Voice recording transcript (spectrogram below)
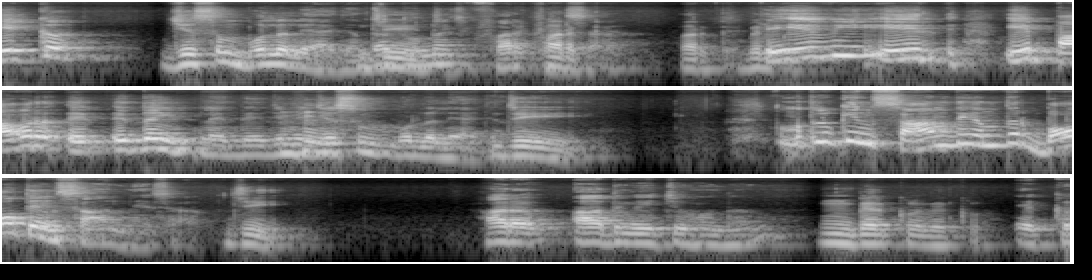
ਇੱਕ ਜਿਸਮ ਮੁੱਲ ਲਿਆ ਜਾਂਦਾ ਦੋਨਾਂ 'ਚ ਫ਼ਰਕ ਹੈ ਫ਼ਰਕ ਤੇ ਇਹ ਵੀ ਇਹ ਇਹ ਪਾਵਰ ਇਦਾਂ ਹੀ ਲੈਂਦੇ ਜਿਵੇਂ ਜਿਸਮ ਮੁੱਲ ਲਿਆ ਜਾਂਦਾ। ਜੀ। ਤਾਂ ਮਤਲਬ ਕਿ ਇਨਸਾਨ ਦੇ ਅੰਦਰ ਬਹੁਤ ਇਨਸਾਨ ਨੇ ਸਾਹਿਬ ਜੀ। ਹਰ ਆਦਮੀ 'ਚ ਹੁੰਦਾ। ਹੂੰ ਬਿਲਕੁਲ ਬਿਲਕੁਲ। ਇੱਕ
